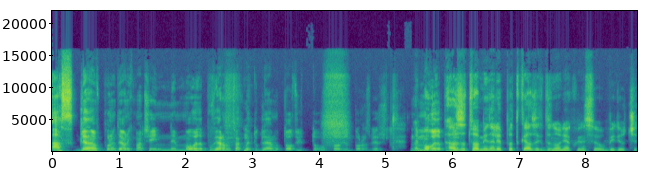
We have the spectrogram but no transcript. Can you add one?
аз гледам в понеделник мача и не мога да повярвам това, което гледам от този, от този отбор, разбираш Не ами, мога да повярвам. Аз за това миналия път казах, дано някой не се е обидил, че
